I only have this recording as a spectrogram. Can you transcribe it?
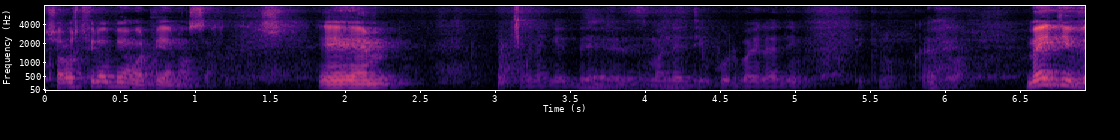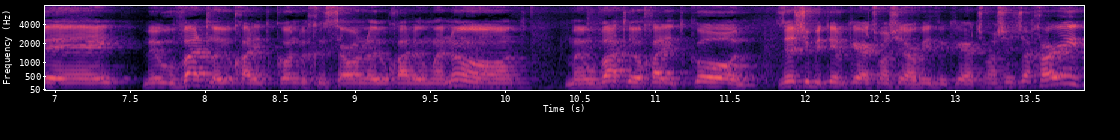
שלוש תפילות ביום על פי הנוסח. אה, נגד אה, זמני טיפול בילדים, תקנו, כידוע. מי טבעי, מעוות לא יוכל לתקון וחיסרון לא יוכל להימנות, מעוות לא יוכל לתקון, זה שביטל קריאת שמע של ערבית וקריאת שמע של שחרית,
